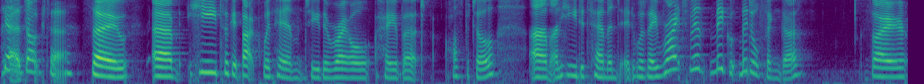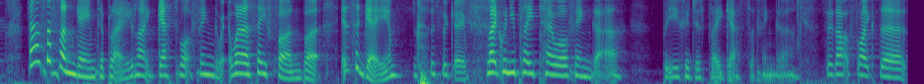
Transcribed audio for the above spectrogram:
Get a doctor. So um, he took it back with him to the Royal Hobart Hospital, um, and he determined it was a right mid- mig- middle finger. So That's a fun game to play. Like, guess what finger? it- Well, I say fun, but it's a game. it's a game. Like when you play toe or finger, but you could just play guess the finger. So that's like the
